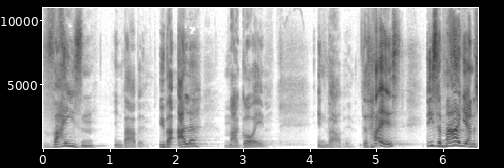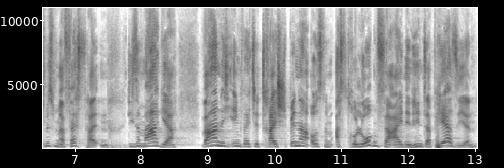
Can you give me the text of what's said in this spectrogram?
Weisen in Babel, über alle Magoi in Babel. Das heißt, diese Magier, und das müssen wir mal festhalten, diese Magier waren nicht irgendwelche drei Spinner aus einem Astrologenverein in Hinterpersien.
